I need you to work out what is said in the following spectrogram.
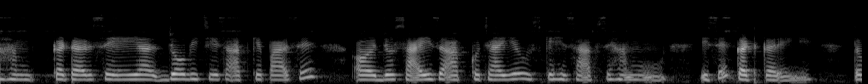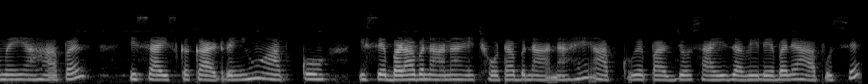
हम कटर से या जो भी चीज़ आपके पास है और जो साइज़ आपको चाहिए, उसके हिसाब से हम इसे कट करेंगे। तो मैं यहाँ पर इस साइज़ का काट रही हूँ। आपको इससे बड़ा बनाना है, छोटा बनाना है, आपके पास जो साइज़ अवेलेबल है, आप उससे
